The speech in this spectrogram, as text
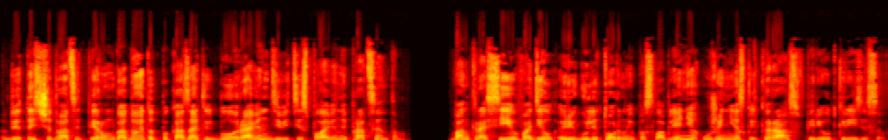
в 2021 году этот показатель был равен 9,5%. Банк России вводил регуляторные послабления уже несколько раз в период кризисов.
